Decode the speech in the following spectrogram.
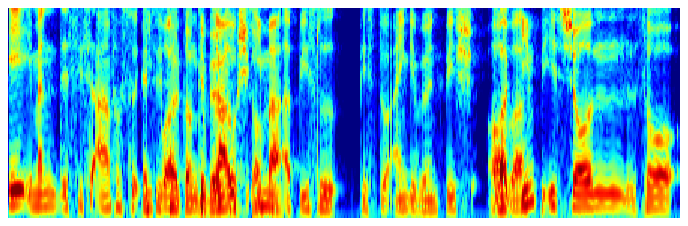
eh, ich meine, das ist einfach so, Es ich ist halt dann du brauchst immer ein bisschen, bis du eingewöhnt bist, Aber, aber, GIMP ist schon so.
